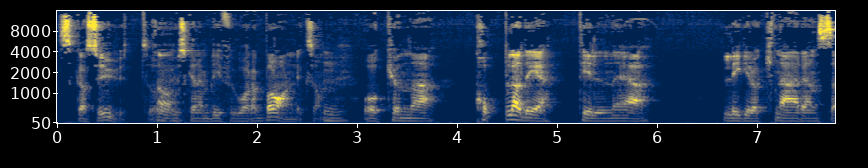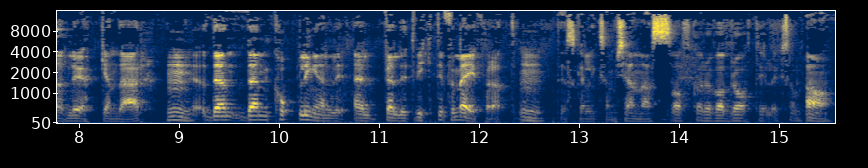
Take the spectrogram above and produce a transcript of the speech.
ska se ut och Ja. hur ska den bli för våra barn liksom. Och kunna koppla det till när jag ligger och knärensar löken där. Den, den kopplingen är väldigt viktig för mig för att det ska liksom kännas Vad ska det vara bra till liksom? Ja,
